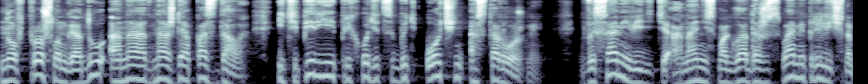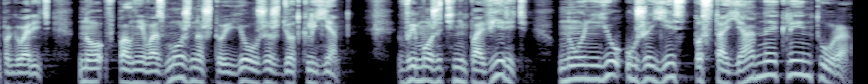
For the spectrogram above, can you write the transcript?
Но в прошлом году она однажды опоздала, и теперь ей приходится быть очень осторожной. Вы сами видите, она не смогла даже с вами прилично поговорить, но вполне возможно, что ее уже ждет клиент. Вы можете не поверить, но у нее уже есть постоянная клиентура.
